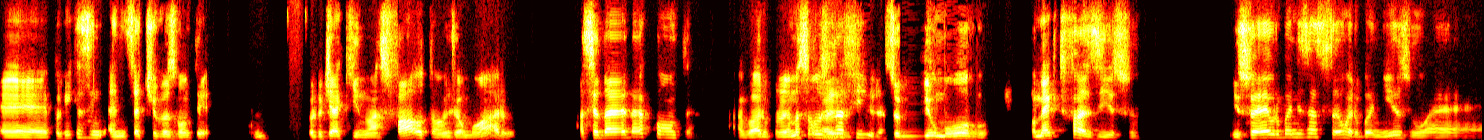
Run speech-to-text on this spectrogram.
é, por que, que as, as iniciativas vão ter? Porque aqui no asfalto, onde eu moro, a cidade dá conta. Agora, o problema são os é desafios, subir o morro. Como é que tu faz isso? Isso é urbanização, é urbanismo, é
